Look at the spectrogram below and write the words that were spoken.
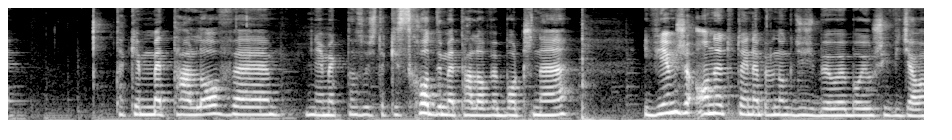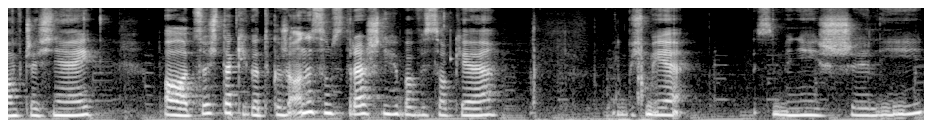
yy, takie metalowe, nie wiem jak to nazwać, takie schody metalowe boczne. I wiem, że one tutaj na pewno gdzieś były, bo już je widziałam wcześniej. O, coś takiego, tylko że one są strasznie chyba wysokie. Jakbyśmy je zmniejszyli.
